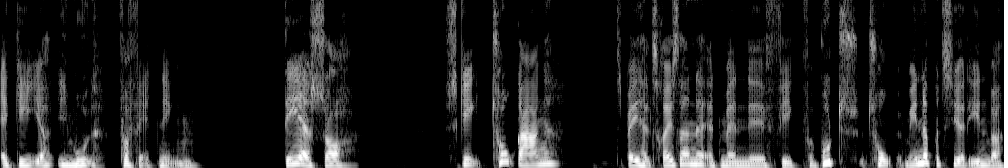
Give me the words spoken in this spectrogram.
agerer imod forfatningen. Det er så sket to gange tilbage i 50'erne, at man øh, fik forbudt to mindre partier. Det ene var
